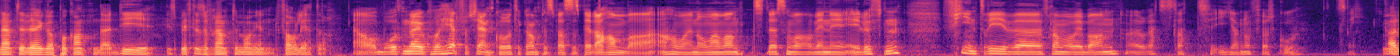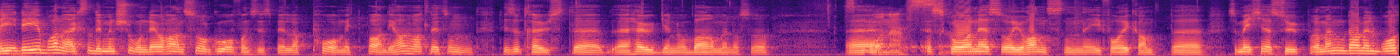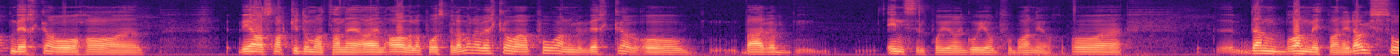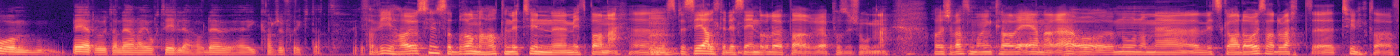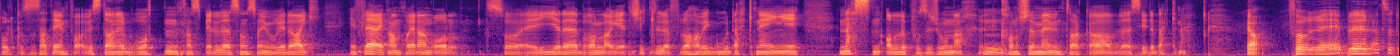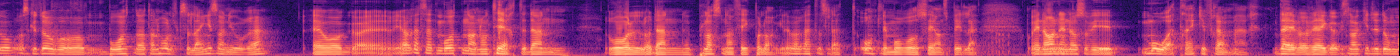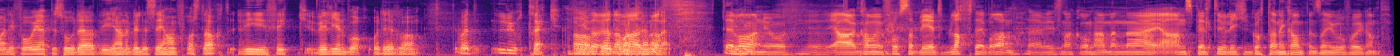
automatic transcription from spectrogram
nevnte Vegard på kanten der. De, de spilte seg frem til mange farligheter. Ja, og Bråten ble jo helt fortjent kåret til kampens beste spiller. Han var, han var enorm. Han vant det som var å vinne i, i luften. Fint driv eh, fremover i banen. og Rett og slett gjennomført god. snig. Ja, de, de gir Brann en ekstra dimensjon. Det å ha en så god offensiv spiller på midtbanen. De har jo hatt litt sånn disse trauste eh, Haugen og Barmen og så eh, Skånes. Skånes og Johansen i forrige kamp, eh, som ikke er supre. Men Daniel Bråten virker å ha eh, Vi har snakket om at han er en av- eller påspiller, men han virker å være på. Han virker å være innstilt på å gjøre en god jobb for Brann i år. Og eh, den Brann midtbanen i dag så bedre ut enn det han har gjort tidligere, og det er jeg kanskje fryktet. For vi har jo syntes at Brann har hatt en litt tynn eh, midtbane. mm. Spesielt i disse indreløperposisjonene. Det har ikke vært så mange klare enere, og nå når med litt skader òg, så hadde det vært eh, tynt av folk å sette innpå. Hvis Daniel Bråten kan spille sånn som han gjorde i dag, i flere kamper i den rollen, så eh, gir det Brannlaget et skikkelig løft. Da har vi god dekning i nesten alle posisjoner, kanskje med unntak av eh, sidebekkene. Ja, for jeg ble rett og slett overrasket over båten, at han holdt så lenge som han gjorde. Og eh, ja, rett og slett måten han håndterte den rollen og den plassen han fikk på laget. Det var rett og slett ordentlig moro å se han spille. Og en annen som vi må trekke frem her, David Vega. Vi snakket litt om han i forrige episode, at vi gjerne ville se han fra start. Vi fikk viljen vår, og det var, det var et lurt trekk. av Brann-trenerne. Det var han jo Ja, han kan jo fortsatt bli et blaff til Brann, eh, vi snakker om her. Men eh, ja, han spilte jo like godt denne kampen som han gjorde forrige kamp.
